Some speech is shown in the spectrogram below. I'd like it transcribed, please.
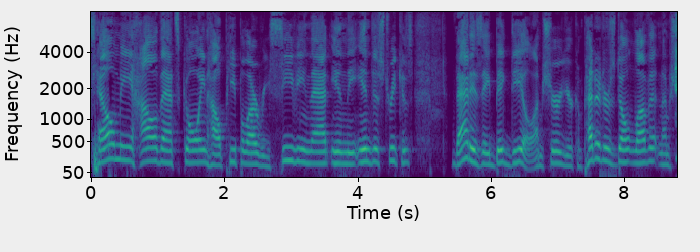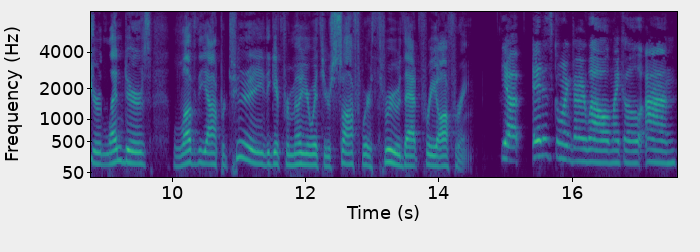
Tell me how that's going, how people are receiving that in the industry, because that is a big deal. I'm sure your competitors don't love it, and I'm sure lenders love the opportunity to get familiar with your software through that free offering. Yeah, it is going very well, Michael. Um,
